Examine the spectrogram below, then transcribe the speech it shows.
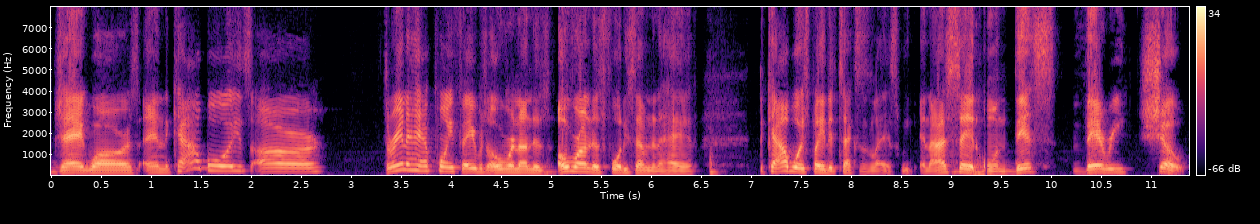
Jaguars, and the Cowboys are three and a half point favorites over and under over under is 47 and a half. The Cowboys played the Texans last week, and I said on this very show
